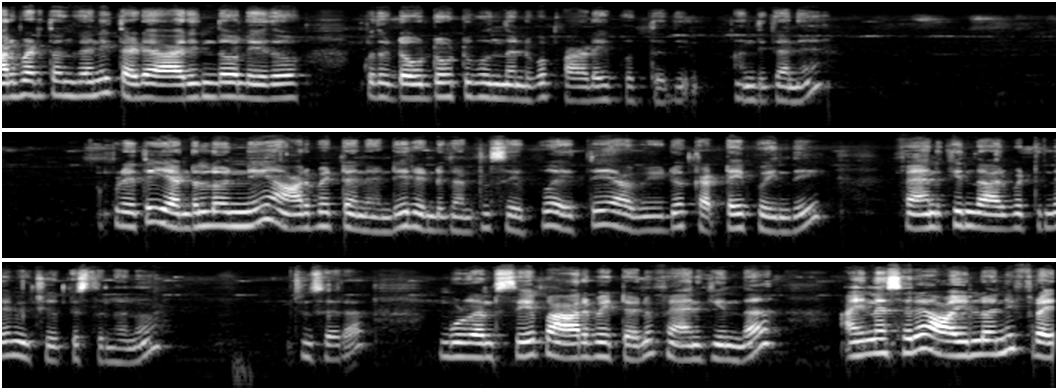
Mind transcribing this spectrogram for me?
ఆరబెడతాం కానీ తడి ఆరిందో లేదో కొద్దిగా డౌట్ డౌట్గా ఉందనుకో పాడైపోతుంది. అందుకనే ఇప్పుడైతే ఎండలోని ఆరబెట్టానండి రెండు గంటల సేపు. అయితే ఆ వీడియో కట్ అయిపోయింది. ఫ్యాన్ కింద ఆరబెట్టిందే మీకు చూపిస్తున్నాను. చూసారా? మూడు గంటల సేపు ఆరబెట్టాను ఫ్యాన్ కింద. అయినా సరే ఆయిల్లోని ఫ్రై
